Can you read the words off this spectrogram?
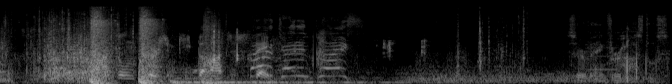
Hostile insertion. Keep the hostage safe. Barricade in place. Surveying for hostiles.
